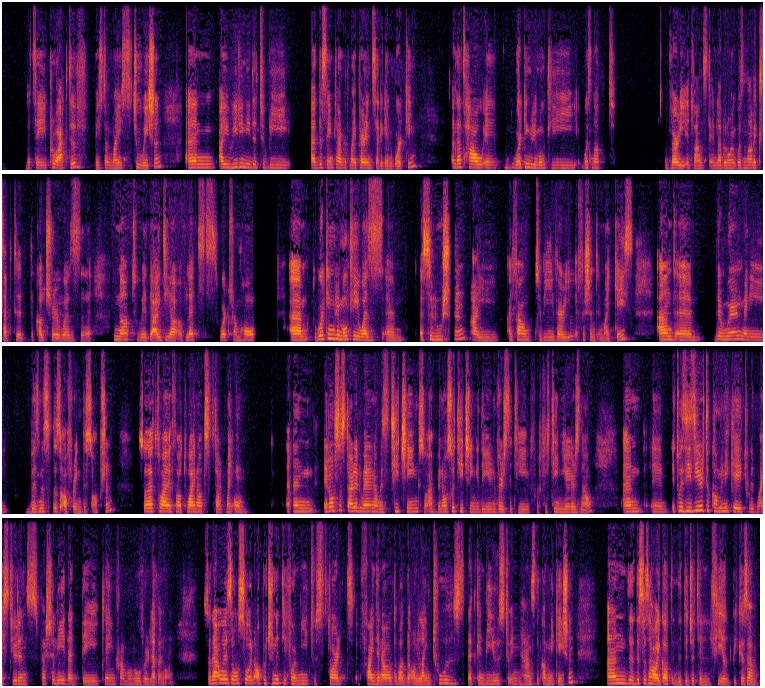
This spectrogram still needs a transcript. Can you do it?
let's say, proactive based on my situation. And I really needed to be at the same time with my parents again working. And that's how it working remotely was not very advanced in Lebanon. It was not accepted. The culture mm. was uh, not with the idea of let's work from home. Um, working remotely was um, a solution I, I found to be very efficient in my case. And um, there weren't many businesses offering this option. So that's why I thought, why not start my own? And it also started when I was teaching. So I've been also teaching at the university for 15 years now. And um, it was easier to communicate with my students, especially that they came from all over Lebanon. So that was also an opportunity for me to start finding out about the online tools that can be used to enhance the communication. And this is how I got in the digital field because I've,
